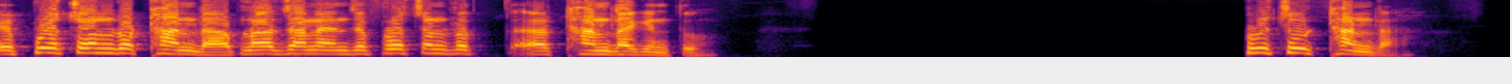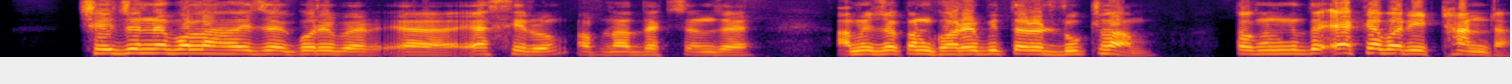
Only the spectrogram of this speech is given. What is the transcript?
এ প্রচণ্ড ঠান্ডা। আপনারা জানেন যে প্রচণ্ড ঠান্ডা কিন্তু। প্রচুর ঠান্ডা। সেই জন্য বলা হয় যে গরিবের এসি রুম আপনারা দেখছেন যে আমি যখন ঘরের ভিতরে ঢুকলাম তখন কিন্তু একেবারেই ঠান্ডা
